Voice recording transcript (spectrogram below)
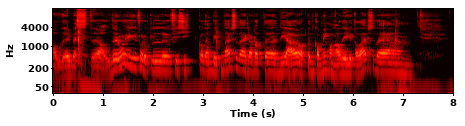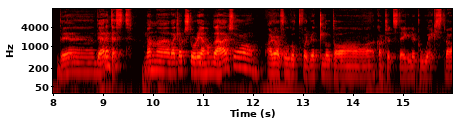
aller beste alder òg, i forhold til fysikk og den biten der. Så det er klart at eh, de er jo up and coming, mange av de gutta der. Så det, det, det er en test. Men eh, det er klart, står du gjennom det her, så er du i hvert fall godt forberedt til å ta kanskje et steg eller to ekstra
